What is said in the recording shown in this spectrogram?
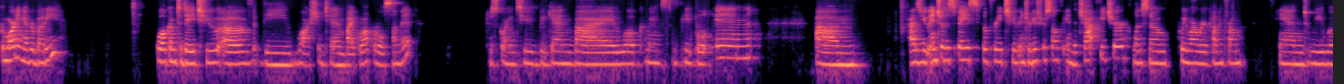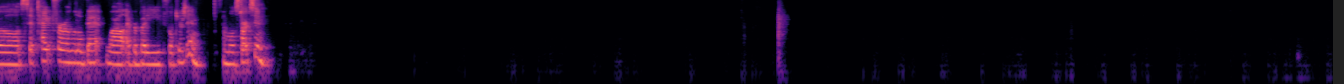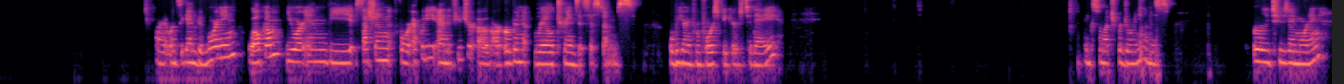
Good morning, everybody. Welcome to day two of the Washington Bike Walk Roll Summit. Just going to begin by welcoming some people in. Um, as you enter the space, feel free to introduce yourself in the chat feature. Let us know who you are, where you're coming from, and we will sit tight for a little bit while everybody filters in, and we'll start soon. All right, once again, good morning. Welcome. You are in the session for equity and the future of our urban rail transit systems. We'll be hearing from four speakers today. Thanks so much for joining on this early Tuesday morning.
